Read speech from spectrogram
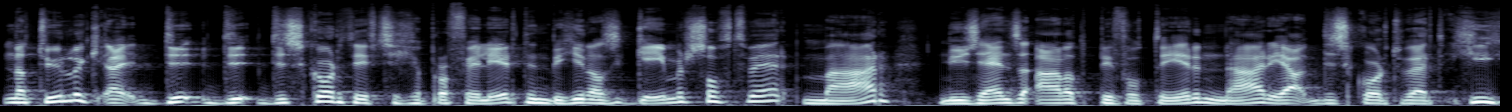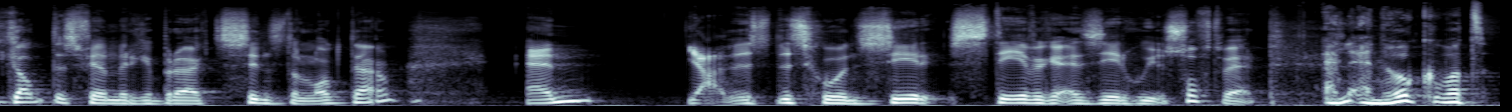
natuurlijk, eh, Di- Di- Discord heeft zich geprofileerd in het begin als gamersoftware, maar nu zijn ze aan het pivoteren naar... Ja, Discord werd gigantisch veel meer gebruikt sinds de lockdown. En ja, dus het is gewoon zeer stevige en zeer goede software. En, en ook wat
